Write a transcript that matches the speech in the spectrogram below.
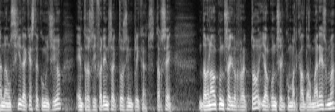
en el si d'aquesta comissió entre els diferents actors implicats. Tercer, demanar al Consell Rector i al Consell Comarcal del Maresme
